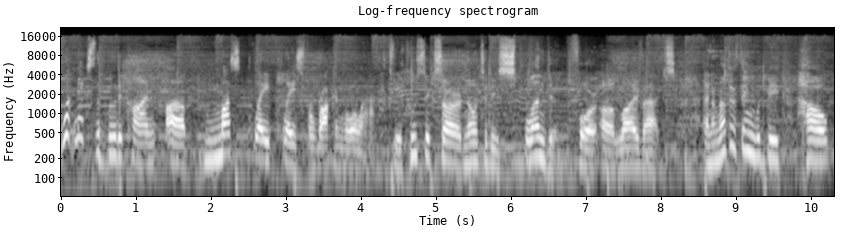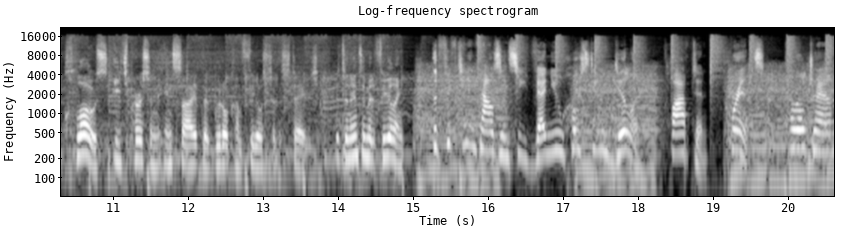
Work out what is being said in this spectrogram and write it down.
What makes the Budokan a must play place for rock and roll acts? The acoustics are known to be splendid for uh, live acts. And another thing would be how close each person inside the Budokan feels to the stage. It's an intimate feeling. The 15,000 seat venue hosting Dylan, Clapton, Prince, Pearl Jam,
